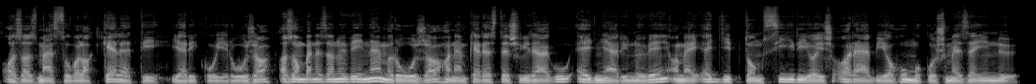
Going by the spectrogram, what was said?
azaz más szóval a keleti jerikói rózsa, azonban ez a növény nem rózsa, hanem keresztes virágú, egynyári növény, amely Egyiptom, Szíria és Arábia homokos mezein nő.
